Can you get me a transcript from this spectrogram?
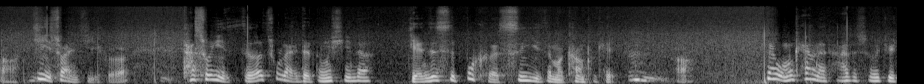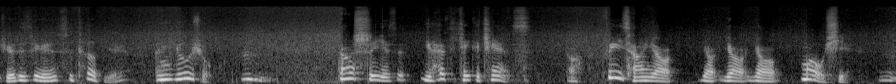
啊，计算几何，他所以折出来的东西呢，简直是不可思议，这么 complicated。嗯。啊，那我们看了他的时候，就觉得这个人是特别 unusual。嗯。当时也是，you have to take a chance。啊，非常要要要要冒险，嗯，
